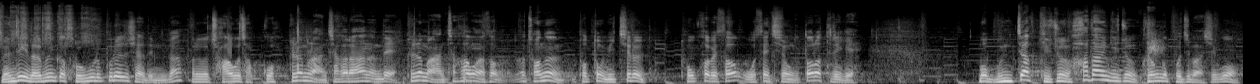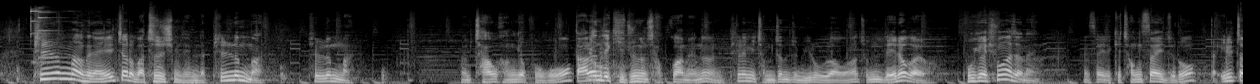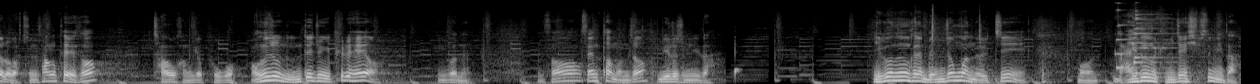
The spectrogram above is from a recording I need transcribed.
면적이 넓으니까 골고루 뿌려주셔야 됩니다. 그리고 좌우 잡고 필름을 안착을 하는데 필름을 안착하고 나서 저는 보통 위치를 도어컵에서 5cm 정도 떨어뜨리게 뭐 문짝 기준, 하단 기준 그런 거 보지 마시고 필름만 그냥 일자로 맞춰주시면 됩니다. 필름만, 필름만. 그럼 좌우 간격 보고 다른 데 기준을 잡고 하면은 필름이 점점 좀 위로 올라가거나 좀 내려가요. 보기가 흉하잖아요. 그래서 이렇게 정 사이즈로 딱 일자로 맞춘 상태에서 좌우 간격 보고 어느 정도 눈대중이 필요해요. 이거는. 그래서 센터 먼저 밀어줍니다. 이거는 그냥 면적만 넓지 뭐 난이도는 굉장히 쉽습니다.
